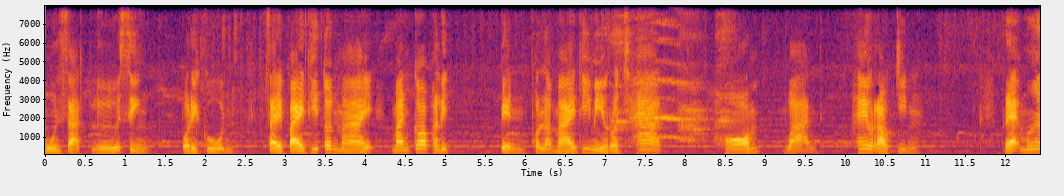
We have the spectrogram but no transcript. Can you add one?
มูลสัตว์หรือสิ่งบริกูล ใส่ไปที่ต้นไม้ มันก็ผลิตเป็นผลไม้ที่มีรสชาติ หอม หวานให้เรากิน และเมื่อ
